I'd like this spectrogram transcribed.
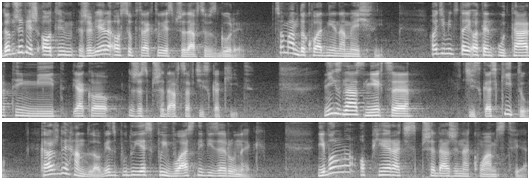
Dobrze wiesz o tym, że wiele osób traktuje sprzedawców z góry. Co mam dokładnie na myśli? Chodzi mi tutaj o ten utarty mit, jako że sprzedawca wciska kit. Nikt z nas nie chce wciskać kitu. Każdy handlowiec buduje swój własny wizerunek. Nie wolno opierać sprzedaży na kłamstwie,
